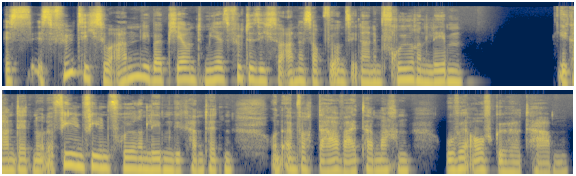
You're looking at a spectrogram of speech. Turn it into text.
es, es fühlt sich so an, wie bei Pierre und mir, es fühlte sich so an, als ob wir uns in einem früheren Leben gekannt hätten oder vielen, vielen früheren Leben gekannt hätten und einfach da weitermachen, wo wir aufgehört haben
